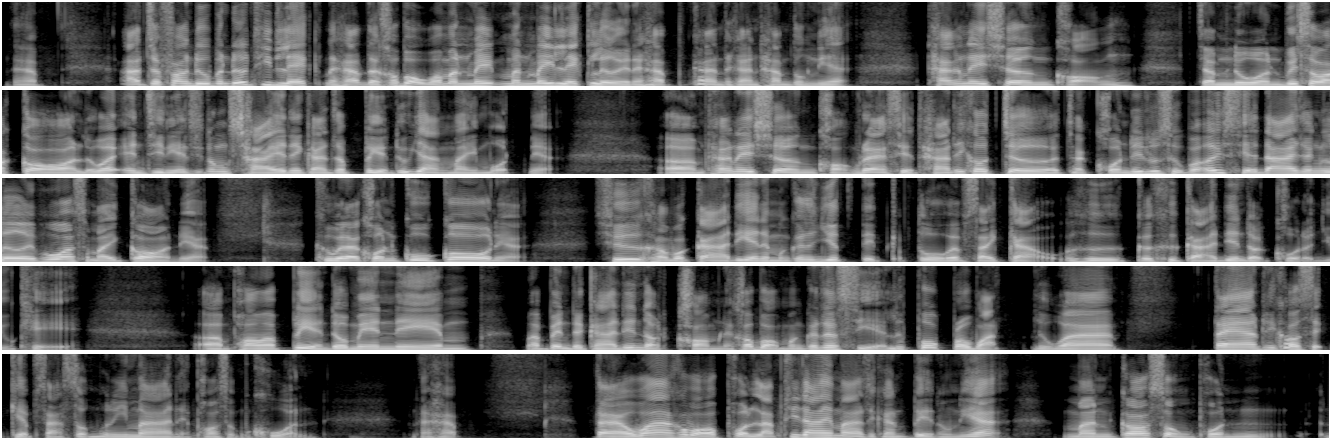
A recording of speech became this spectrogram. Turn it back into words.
นะครับอาจจะฟังดูเป็นเรื่องที่เล็กนะครับ แต่เขาบอกว่ามันไม่มันไม่เล็กเลยนะครับ การการทำตรงนี้ทั้งในเชิงของจำนวนวิศวกร หรือว่าเอนจิเนียร์ที่ต้องใช้ในการจะเปลี่ยนทุกอย่างใหม่หมดเนี่ยทั้งในเชิงของแรงเสียดทานที่เขาเจอจากคนที่รู้สึกว่าเอ้ยเสียดายจังเลย เพราะว่าสมัยก่อนเนี่ยคือเวลาคน Google เนี่ย ชื่อคำว่า Guardian เนี่ยมันก็จะยึดติดกับตัวเว็บไซต์เก่า ก็คือก็คือ guardian.co.uk เอ่อพอมาเปลี่ยนโดเมนเนมมาเป็น theguardian.com เนี่ยเขาบอกมันก็จะเสียหรือพวกประวัติ หรือว่าแต้มที่เขาเก็บสะสมตรงนี้มาเนี่ยพอสมควรนะครับ แต่ว่าเขาบอกว่าผลลัพธ์ที่ได้มาจากการเปลี่ยนตรงนี้มันก็ส่งผล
